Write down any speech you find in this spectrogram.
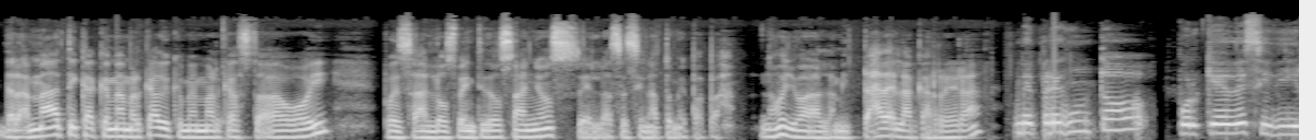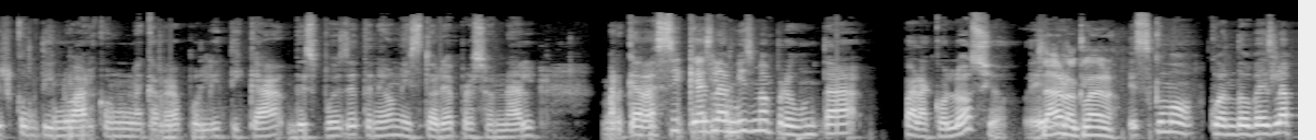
dramática que me ha marcado y que me marca hasta hoy, pues a los 22 años el asesinato de mi papá, ¿no? Yo a la mitad de la carrera. Me pregunto por qué decidir continuar con una carrera política después de tener una historia personal marcada. Sí que es la misma pregunta para Colosio. Eh, Claro, claro. Es como cuando ves la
